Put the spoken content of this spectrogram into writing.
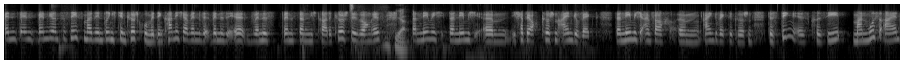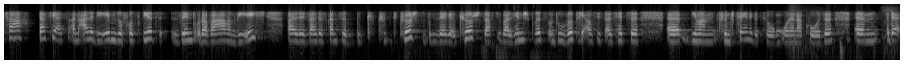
Wenn, wenn, wenn wir uns das nächste Mal sehen, bringe ich den Kirschkuchen mit. Den kann ich ja, wenn, wenn, es, äh, wenn, es, wenn es dann nicht gerade Kirschsaison ist, ja. dann nehme ich, dann nehme ich, ähm, ich habe ja auch Kirschen eingeweckt, dann nehme ich einfach ähm, eingeweckte Kirschen. Das Ding ist, Chrissy, man muss einfach das hier als an alle, die ebenso frustriert sind oder waren wie ich, weil, weil das ganze Kirsch, der Kirschsaft überall hinspritzt und du wirklich aussiehst, als hätte äh, jemand fünf Zähne gezogen ohne Narkose. Ähm, der,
